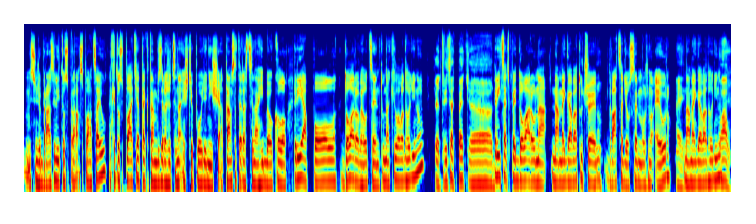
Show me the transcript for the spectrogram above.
myslím, že Brazílii to splácajú. A keď to splatia, tak tam vyzerá, že cena ešte pôjde nižšia. A tam sa teraz cena hýbe okolo 3,5 dolarového centu na kWh. Čiže 35... Uh... 35 dolarov na, na megawatu, čo je no. 28 možno eur Hej. na megawatt hodinu. Wow.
